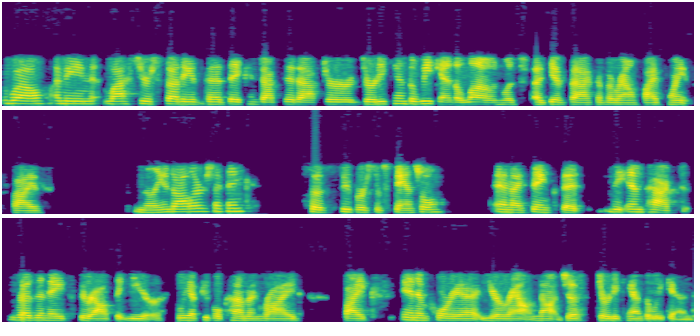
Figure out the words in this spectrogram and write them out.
Well, I mean, last year's study that they conducted after Dirty Kanza weekend alone was a give back of around $5.5 million, I think. So super substantial. And I think that the impact resonates throughout the year. We have people come and ride bikes in Emporia year round, not just Dirty Kanza weekend.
